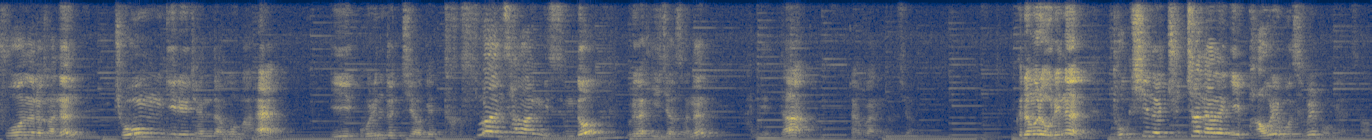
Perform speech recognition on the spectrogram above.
구원으로 가는 좋은 길이 된다고 말할 이 고린도 지역의 특수한 상황이 있음도 우리가 잊어서는 안 된다라고 하는 거죠. 그러므로 우리는 독신을 추천하는 이 바울의 모습을 보면서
